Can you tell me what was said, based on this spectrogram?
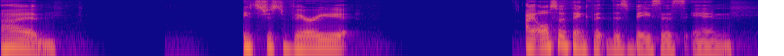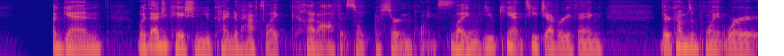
um it's just very i also think that this basis in again with education you kind of have to like cut off at some certain points like Mhm. you can't teach everything there comes a point where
